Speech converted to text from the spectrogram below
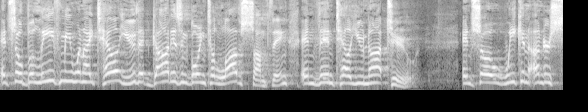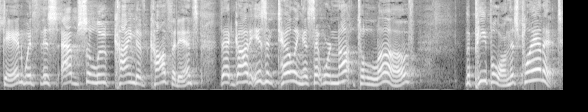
And so believe me when I tell you that God isn't going to love something and then tell you not to. And so we can understand with this absolute kind of confidence that God isn't telling us that we're not to love the people on this planet.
